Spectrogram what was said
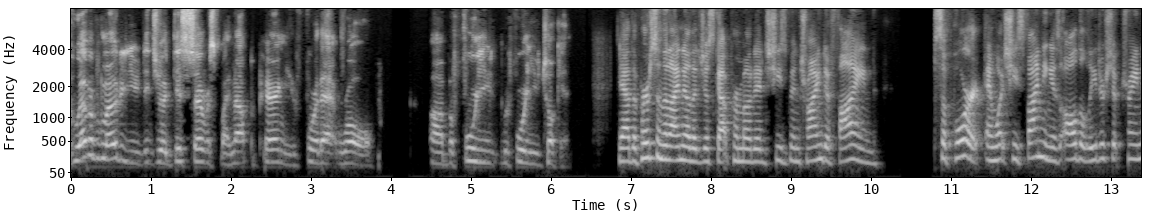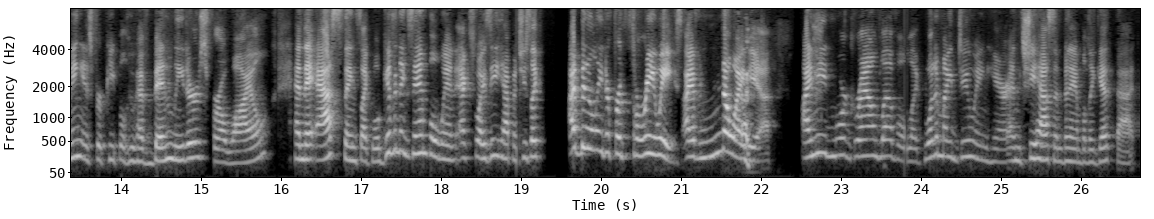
whoever promoted you did you a disservice by not preparing you for that role uh, before you before you took it. Yeah, the person that I know that just got promoted, she's been trying to find support. And what she's finding is all the leadership training is for people who have been leaders for a while. And they ask things like well give an example when xyz happened. She's like i've been a leader for three weeks. I have no idea I need more ground level. Like, what am I doing here? And she hasn't been able to get that.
